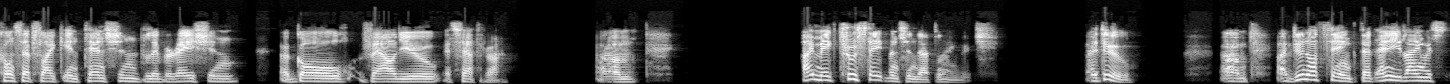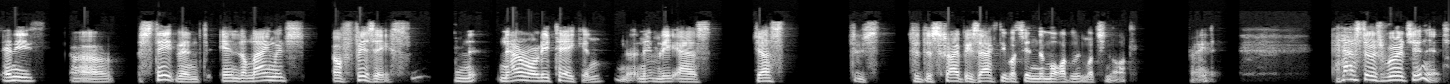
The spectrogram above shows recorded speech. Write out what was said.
concepts like intention, deliberation, a goal, value, etc. Um, I make true statements in that language. I do. Um, I do not think that any language, any uh, statement in the language of physics, n- narrowly taken, namely as just to, to describe exactly what's in the model and what's not, right, has those words in it.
